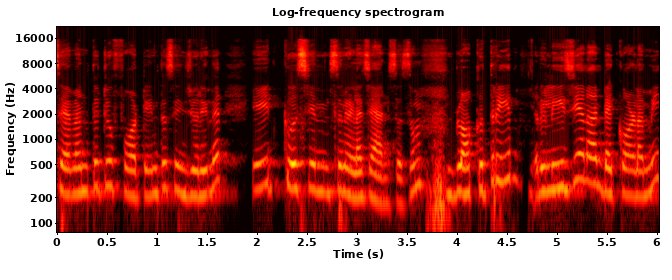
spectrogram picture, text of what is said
seventh to fourteenth സെഞ്ചുറിയിൽ നിന്ന് എയ്റ്റ് ക്വസ്റ്റ്യൻസിനുള്ള ചാൻസസും block three religion and economy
